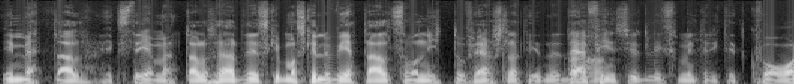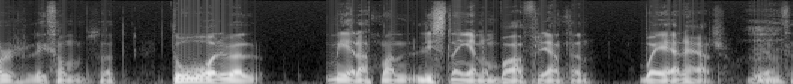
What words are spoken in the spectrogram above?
i metal, extremmetal och så här. Det skulle, man skulle veta allt som var nytt och fräscht hela tiden. Det där Ja. finns ju liksom inte riktigt kvar liksom. Så att, då var det väl mer att man lyssnade igenom bara för egentligen, vad är det här? Mm. vet.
